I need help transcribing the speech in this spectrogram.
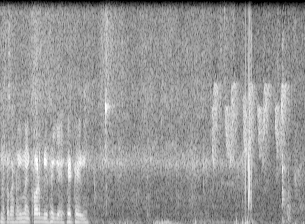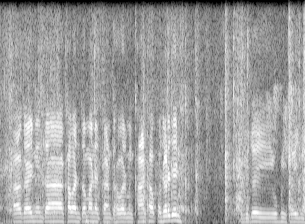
ને પાછું એમાંય ખોળ બી થઈ જાય હેઠાવી આ ગાયને ત્યાં ખાવાનું તમારે જ, કારણ કે સવારમાં ખાંડ ખાવ પહોંચાડી જાય ને. બીજો ઊભી થઈને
